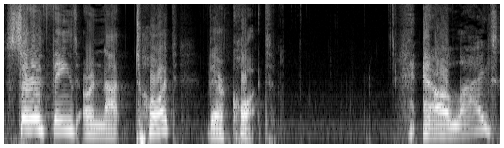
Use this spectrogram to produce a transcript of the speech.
Certain things are not taught, they're caught. And our lives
